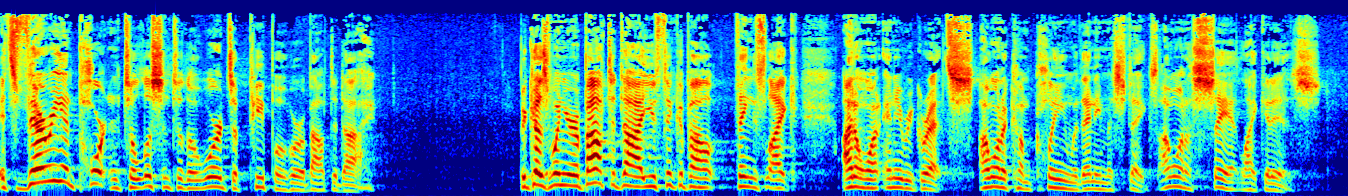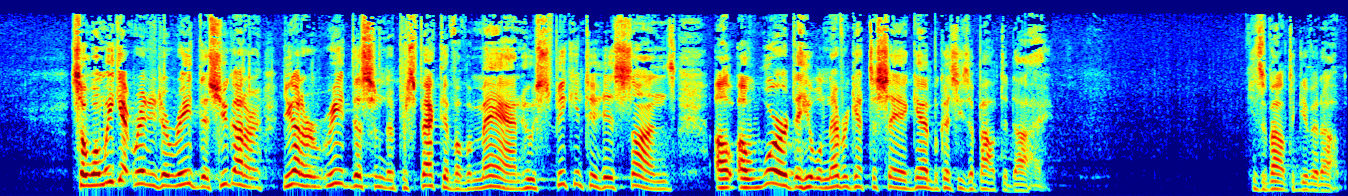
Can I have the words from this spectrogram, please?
It's very important to listen to the words of people who are about to die. Because when you're about to die, you think about things like, I don't want any regrets. I want to come clean with any mistakes. I want to say it like it is. So when we get ready to read this, you gotta, you gotta read this from the perspective of a man who's speaking to his sons a, a word that he will never get to say again because he's about to die. He's about to give it up.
